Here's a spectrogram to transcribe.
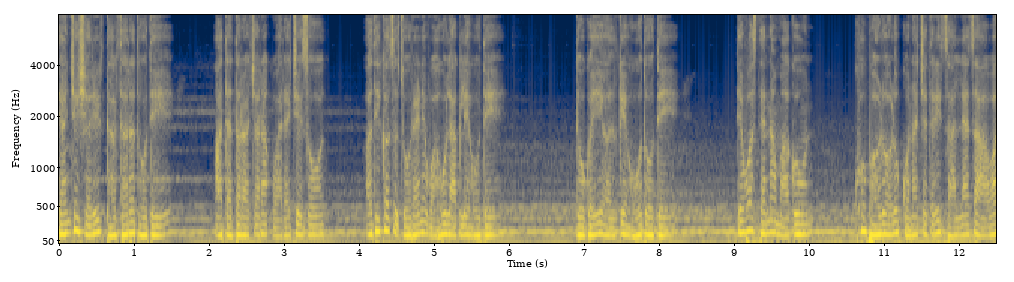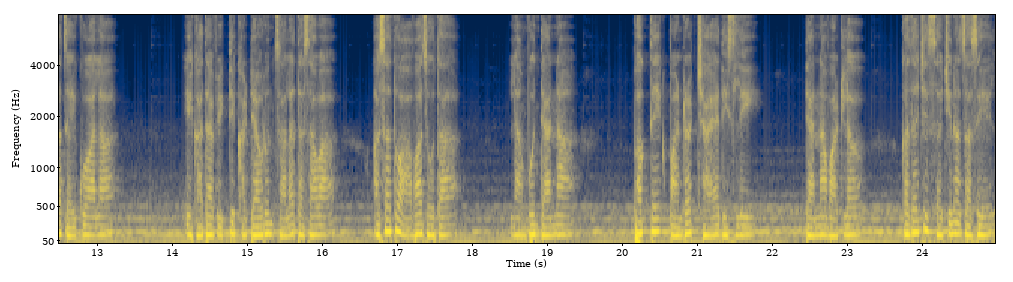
त्यांचे शरीर थरथरत होते. आता तर अचानक वाऱ्याचे जोत अधिकच जोराने वाहू लागले होते. दोघंही हलके होत होते. तेव्हाच त्यांना मागून खूप हळूहळू कोणाच्या तरी चालण्याचा आवाज ऐकू आला. एखादा व्यक्ती खड्ड्यावरून चालत असावा असा तो आवाज होता. लांबून त्यांना फक्त एक पांढरट छाया दिसली. त्यांना वाटलं कदाचित सचिनच असेल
